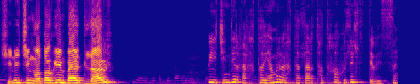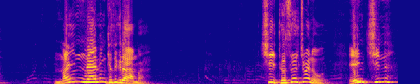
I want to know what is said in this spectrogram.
Чиний жин одоогийн байдлаар Би жин дээр гарахдаа ямар байх талаар тодорхой хүлээлттэй байсан. 88 кг. Чи төсөөлж байна уу? Энэ чинь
